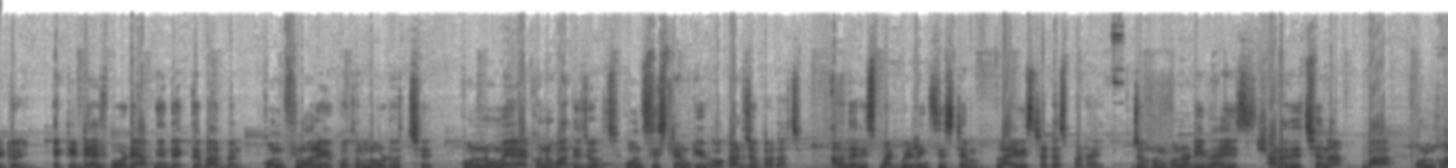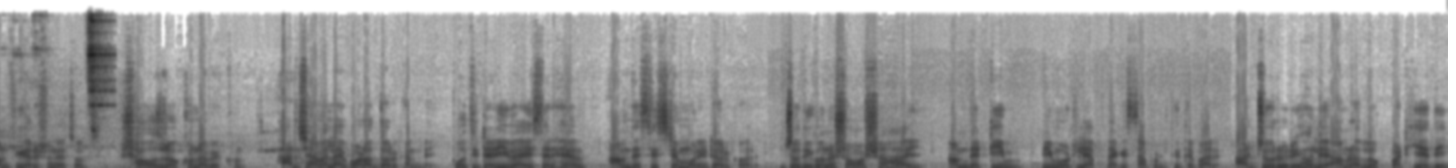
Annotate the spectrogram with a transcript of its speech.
মনিটরিং একটি ড্যাশবোর্ডে আপনি দেখতে পারবেন কোন ফ্লোরে কত লোড হচ্ছে, কোন রুমে এখনও বাতি জ্বলছে, কোন সিস্টেমটি অকার্যকর আছে। আমাদের smart building system live status পাঠায় যখন কোনো ডিভাইস সাড়া দিচ্ছে না বা ফুল কনফিগারেশনে চলছে। সহজ রক্ষণাবেক্ষণ। আর ঝামেলায় পড়ার দরকার নেই। প্রতিটা ডিভাইসের হেলথ আমাদের সিস্টেম মনিটর করে। যদি কোনো সমস্যা হয় আমাদের টিম রিমোটলি আপনাকে সাপোর্ট দিতে পারে। আর জরুরি হলে আমরা লোক পাঠিয়ে দিই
